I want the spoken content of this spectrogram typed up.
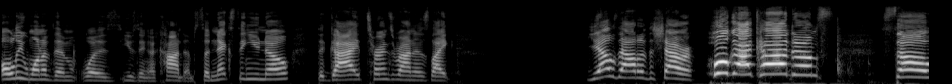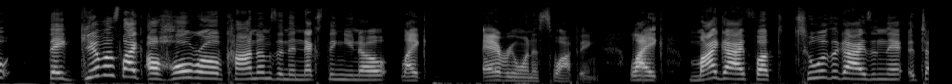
only one of them was using a condom. So next thing you know, the guy turns around and is like, yells out of the shower, "Who got condoms?" So they give us like a whole row of condoms, and then next thing you know, like everyone is swapping. Like my guy fucked two of the guys in there, uh, t-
